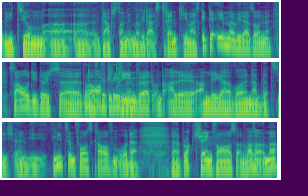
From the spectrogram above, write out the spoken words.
Lithium äh, gab es dann immer wieder als Trendthema. Es gibt ja immer wieder so eine Sau, die durchs Dorf, Dorf getrieben, wird und alle Anleger wollen dann plötzlich irgendwie Lithiumfonds kaufen oder äh, Blockchain-Fonds und was auch immer.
